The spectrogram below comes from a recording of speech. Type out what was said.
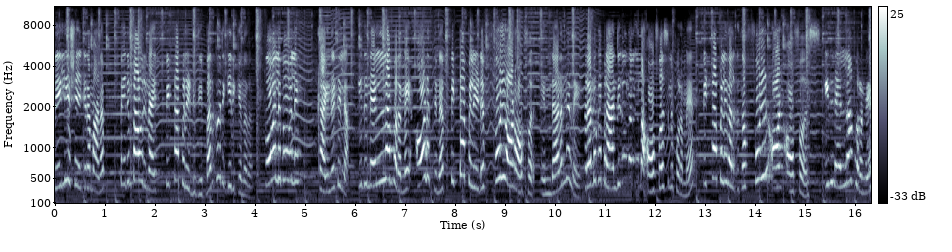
വലിയ ശേഖരമാണ് പെരുമ്പാവൂരിനായി പിട്ടാപ്പള്ളി ഡിജി പാർക്ക് ഒരുക്കിയിരിക്കുന്നത്. പോലെ പോലെ കഴിഞ്ഞിട്ടില്ല. ഇതിനെല്ലാം പുറമെ ഓണത്തിന് പിട്ടാപ്പള്ളിയുടെ ഫുൾ ഓൺ ഓഫർ എന്താണെന്നല്ലേ? പ്രമുഖ ബ്രാൻഡുകൾ നൽകുന്ന ഓഫേഴ്സിന് പുറമെ പിട്ടാപ്പള്ളി നൽകുന്ന ഫുൾ ഓൺ ഓഫേഴ്സ് ഇതിനെല്ലാം പുറമെ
